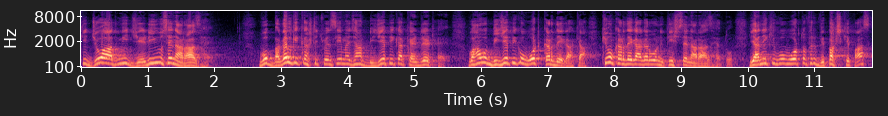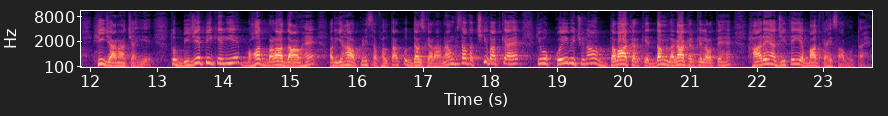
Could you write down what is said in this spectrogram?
कि जो आदमी जेडीयू से नाराज़ है वो बगल की कंस्टिट्यूएंसी में जहाँ बीजेपी का कैंडिडेट है, वहाँ वो बीजेपी को वोट कर देगा क्या? क्यों कर देगा अगर वो नीतीश से नाराज़ है तो? यानी कि वो वोट तो फिर विपक्ष के पास ही जाना चाहिए। तो बीजेपी के लिए बहुत बड़ा दाव है और यहाँ अपनी सफलता को दर्ज कराना। उनके साथ अच्छी बात क्या है कि वो कोई भी चुनाव दबा करके, दम लगा करके लड़ते हैं, हारे या जीते, ये बात का हिसाब होता है।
